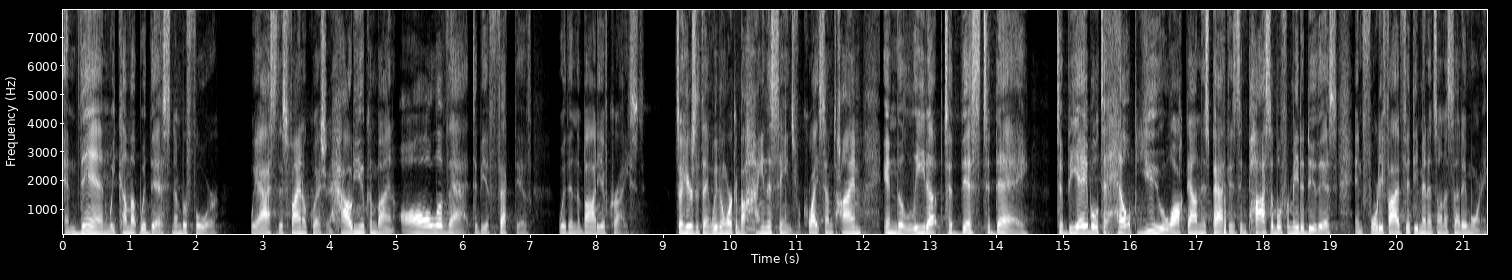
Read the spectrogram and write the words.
And then we come up with this number four. We ask this final question How do you combine all of that to be effective within the body of Christ? So here's the thing we've been working behind the scenes for quite some time in the lead up to this today to be able to help you walk down this path it's impossible for me to do this in 45, 50 minutes on a Sunday morning.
